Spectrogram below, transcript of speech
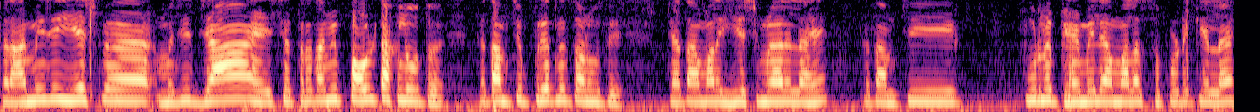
तर आम्ही जे यश अं, म्हणजे ज्या हे क्षेत्रात आम्ही पाऊल टाकलं होतं त्यात आमचे प्रयत्न चालू होते. त्यात आम्हाला यश मिळालेलं आहे. त्यात आमची पूर्ण फॅमिली आम्हाला सपोर्ट केला आहे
